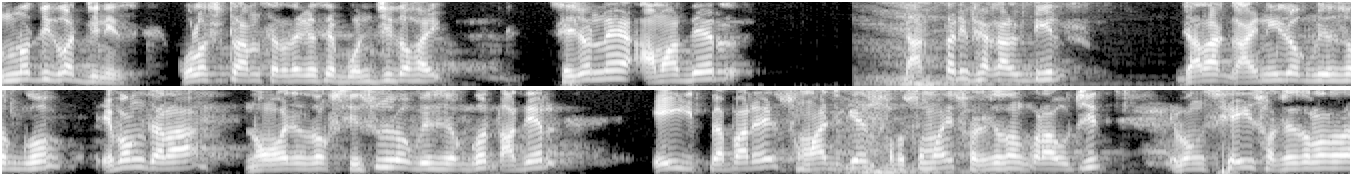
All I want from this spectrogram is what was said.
উন্নতিকর জিনিস। কোলেস্ট্রাম সেটা থেকে সে বঞ্চিত হয়। সেই জন্যে আমাদের ডাক্তারি ফ্যাকাল্টির যারা গাইনি রোগ বিশেষজ্ঞ এবং যারা নবজাতক শিশু রোগ বিশেষজ্ঞ, তাদের এই ব্যাপারে সমাজকে সবসময় সচেতন করা উচিত এবং সেই সচেতনতা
